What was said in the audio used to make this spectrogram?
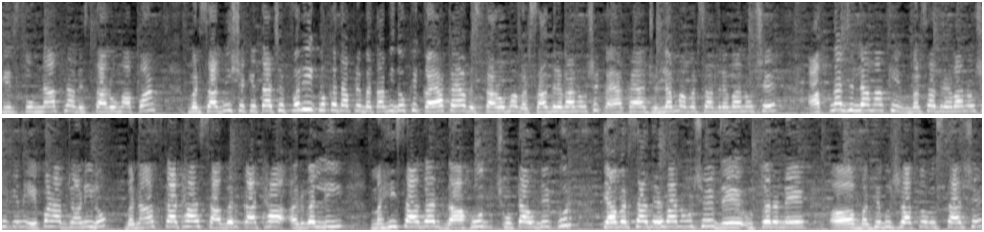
ગીર સોમનાથના વિસ્તારોમાં પણ વરસાદની શક્યતા છે. ફરી એક વખત આપણે બતાવી દઉં કે કયા કયા વિસ્તારોમાં વરસાદ રહેવાનો છે, કયા કયા જિલ્લામાં વરસાદ રહેવાનો છે, આપના જિલ્લામાં કે વરસાદ રહેવાનો છે કે નહીં એ પણ આપ જાણી લો. બનાસકાંઠા, સાબરકાંઠા, અરવલ્લી, મહીસાગર, દાહોદ, છોટાઉદેપુર ત્યાં વરસાદ રહેવાનો છે, જે ઉત્તર અને મધ્ય ગુજરાતનો વિસ્તાર છે.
